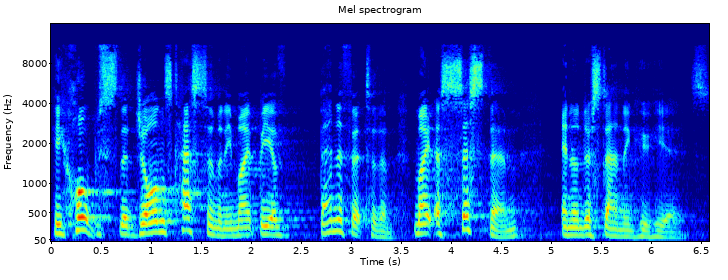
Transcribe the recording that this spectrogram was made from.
He hopes that John's testimony might be of benefit to them, might assist them in understanding who he is.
